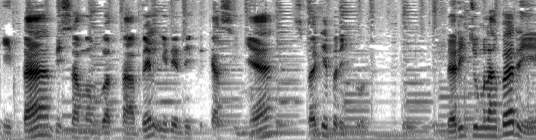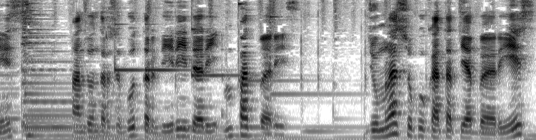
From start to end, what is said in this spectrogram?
kita bisa membuat tabel identifikasinya sebagai berikut. Dari jumlah baris, pantun tersebut terdiri dari empat baris. Jumlah suku kata tiap baris,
